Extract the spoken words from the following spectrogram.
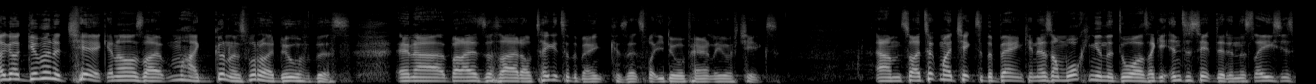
I got given a check and I was like, my goodness, what do I do with this? And uh, but I decided I'll take it to the bank because that's what you do apparently with checks. Um, so I took my check to the bank, and as I'm walking in the doors, I get intercepted, and this lady says,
